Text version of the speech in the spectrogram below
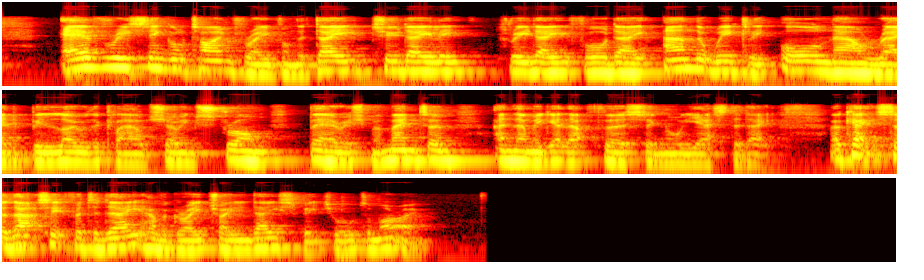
every single time frame from the day, two daily, three day, four day, and the weekly, all now red below the cloud, showing strong bearish momentum. And then we get that first signal yesterday. Okay, so that's it for today. Have a great trading day. Speak to you all tomorrow.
